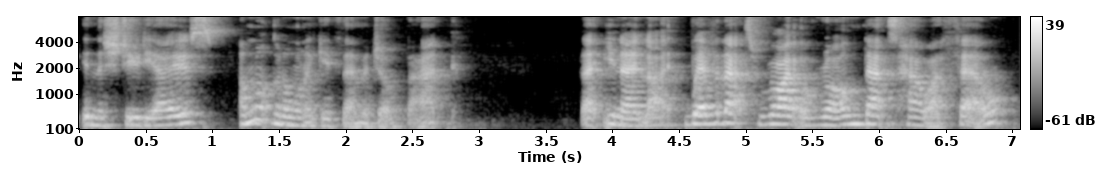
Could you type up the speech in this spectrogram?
in the studios, I'm not going to want to give them a job back. That, you know, like whether that's right or wrong, that's how I felt.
